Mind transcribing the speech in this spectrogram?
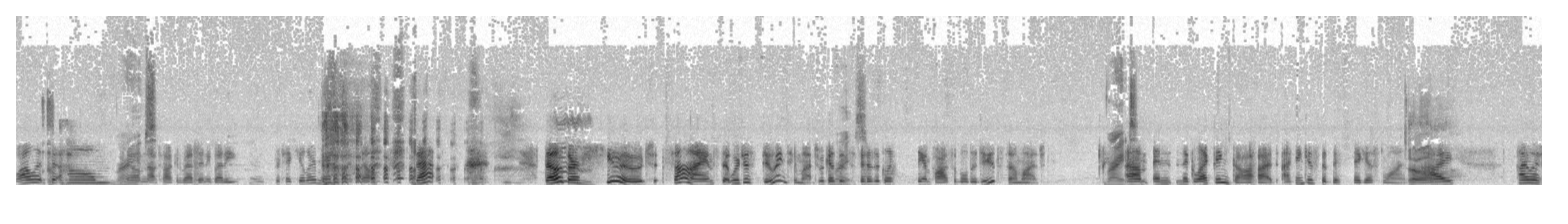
wallets at home. You know, I'm not talking about anybody in particular, maybe myself. that those are huge signs that we're just doing too much because it's physically impossible to do so much. Right. Um, and neglecting God, I think, is the big, biggest one. Oh. I I would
